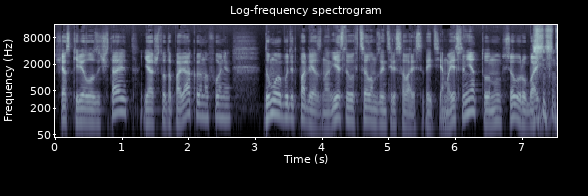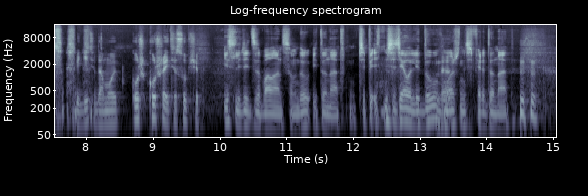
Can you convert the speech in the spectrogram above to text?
Сейчас Кирилл его зачитает, я что-то повякаю на фоне. Думаю, будет полезно, если вы в целом заинтересовались этой темой. Если нет, то ну все, вырубайте, бегите домой, куш, кушайте супчик. И следить за балансом, ду и донат. Теперь сделали ду, да. можно теперь донат.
